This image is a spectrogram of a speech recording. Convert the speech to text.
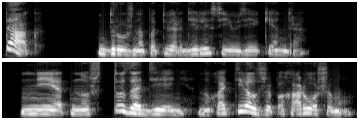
так, дружно подтвердили Сьюзи и Кендра. Нет, ну что за день? Ну хотел же по-хорошему.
